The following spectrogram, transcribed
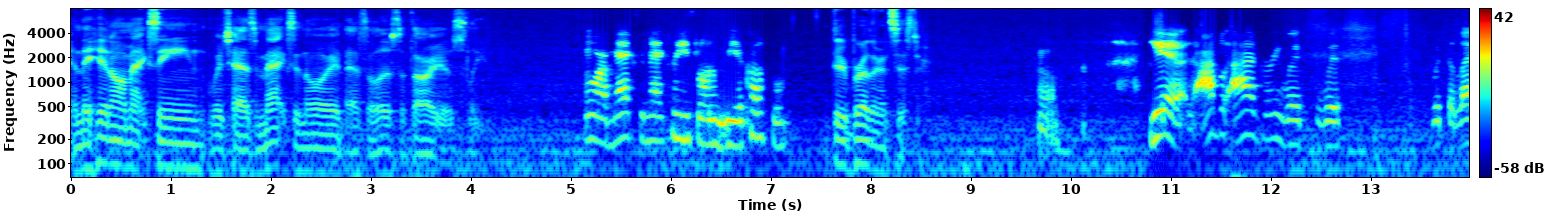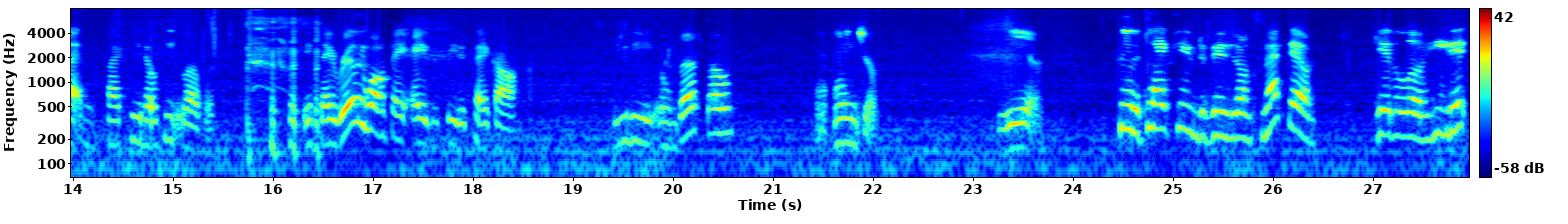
and they hit on Maxine, which has Maxinoid as the Los Lotharios sleep. or Max and Maxine supposed to be a couple. They're brother and sister. So, yeah, I, I agree with with with the Latin Latino heat lovers. if they really want their agency to take off, you need Humberto and Angel. Yeah. See the tag team division on SmackDown getting a little heated.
